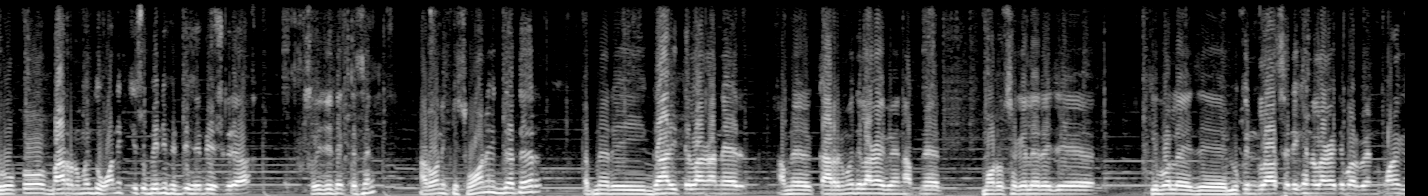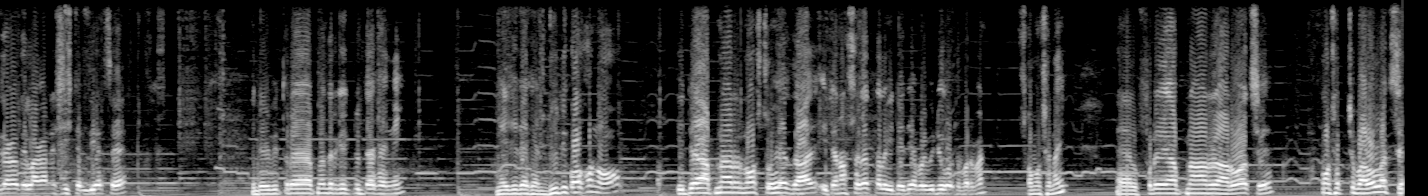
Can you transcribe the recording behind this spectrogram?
গ্রুপ বারোর মধ্যে অনেক কিছু বেনিফিট দিয়েছে বিশেষ করে। সো এই যে দেখতেছেন, আর অনেক কিছু, অনেক জাতের আপনার এই গাড়িতে লাগানোর, আপনার কারের মধ্যে লাগাইবেন, আপনার মোটরসাইকেলের এই যে কি বলে যে লুকিং গ্লাসের এখানে লাগাইতে পারবেন। অনেক জায়গাতে লাগানোর সিস্টেম দিয়েছে। এটার ভিতরে আপনাদেরকে একটু দেখাইনি এই যে দেখেন, যদি কখনো এটা আপনার নষ্ট হয়ে যায়, এটা নষ্ট হয়ে যায়, তাহলে এটা দিয়ে আবার ভিডিও করতে পারবেন। সমস্যা নাই। এরপরে আপনার আরও আছে। আমার সবচেয়ে ভালো লাগছে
